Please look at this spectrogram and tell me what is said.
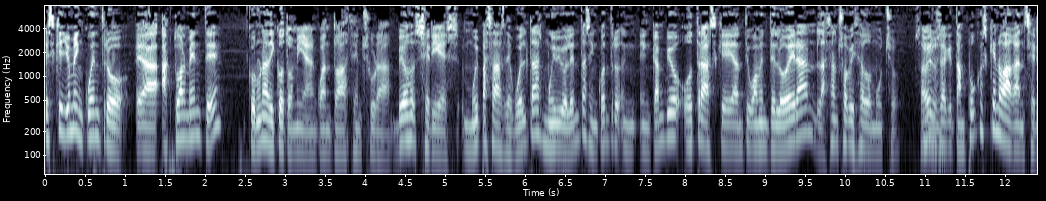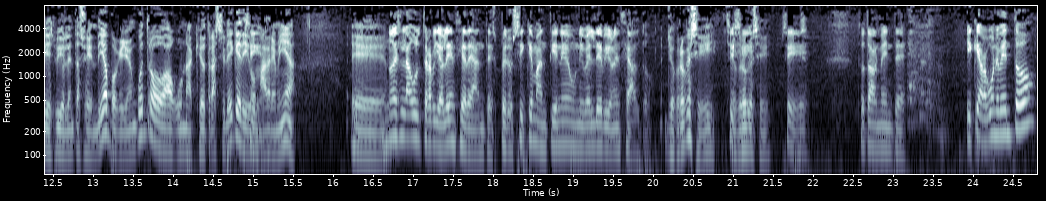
Es que yo me encuentro eh, actualmente con una dicotomía en cuanto a censura. Veo series muy pasadas de vueltas, muy violentas, encuentro, en, en cambio otras que antiguamente lo eran las han suavizado mucho, ¿sabes? Mm. O sea que tampoco es que no hagan series violentas hoy en día, porque yo encuentro alguna que otra serie que digo, Sí. madre mía. Eh, No es la ultraviolencia de antes, pero sí que mantiene un nivel de violencia alto. Yo creo que sí, yo creo que sí. Sí, totalmente. ¿Y que algún evento?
